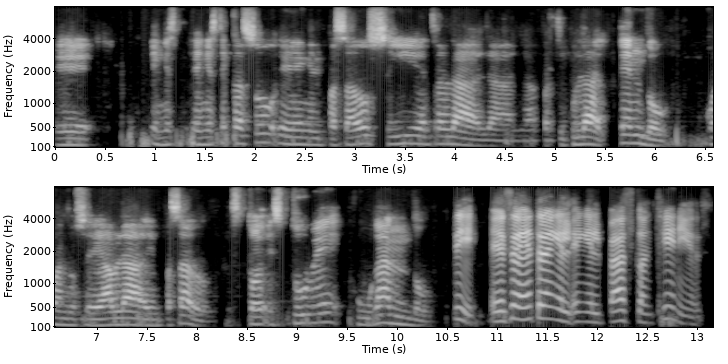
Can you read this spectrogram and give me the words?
eh, en, este, en este caso, en el pasado sí entra la, la, la partícula endo cuando se habla en pasado. Estuve jugando. Sí, eso entra en el, en el past continuous.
